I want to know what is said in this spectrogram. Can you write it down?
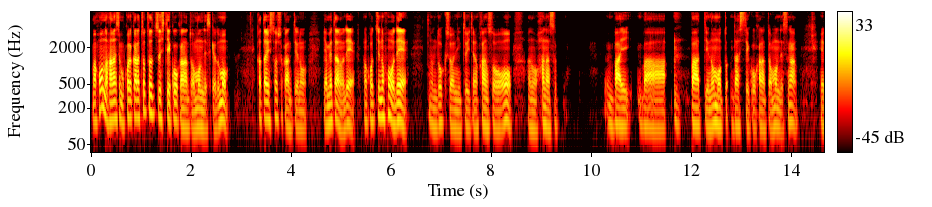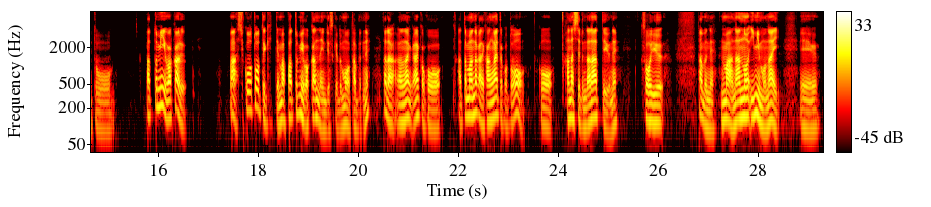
まあ、本の話もこれからちょっとずつしていこうかなと思うんですけどもカタリス図書館っていうのをやめたので、まあ、こっちの方でうん読書についての感想をあの話す場合バーバーっていうのもと出していこうかなと思うんですがえっとパッと見わかるまあ思考投擲ってまあパッと見わかんないんですけども多分ね。ただなんかなんかこう頭の中で考えたことをこう話してるんだなっていうね。そういう多分ねまあ何の意味もない、えー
